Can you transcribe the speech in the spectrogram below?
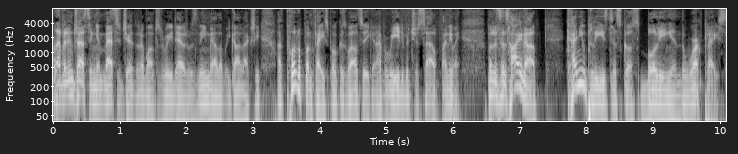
I have an interesting message here that I wanted to read out. It was an email that we got actually. I've put up on Facebook as well so you can have a read of it yourself. Anyway, but it says, Hi now, can you please discuss bullying in the workplace?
